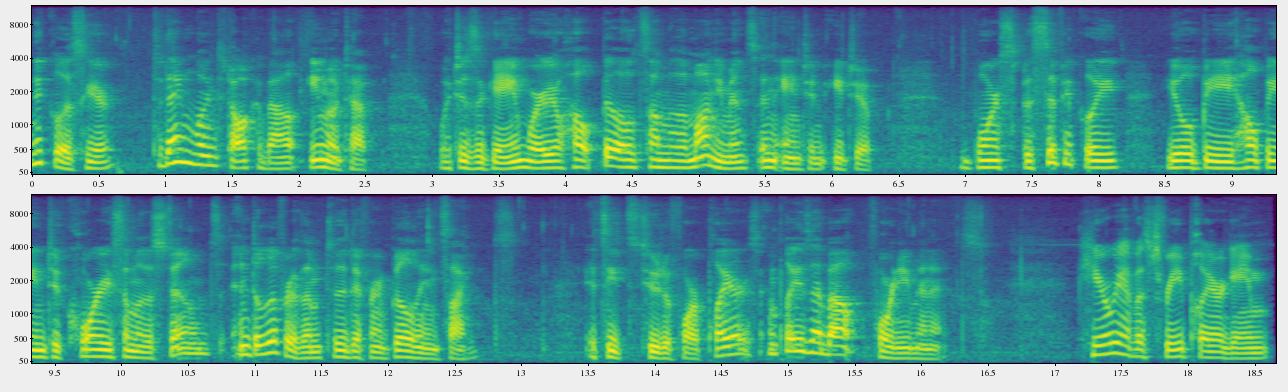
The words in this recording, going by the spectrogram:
Nicholas here. Today I'm going to talk about Imhotep, which is a game where you'll help build some of the monuments in ancient Egypt. More specifically, you'll be helping to quarry some of the stones and deliver them to the different building sites. It seats 2 to 4 players and plays in about 40 minutes. Here we have a three player game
